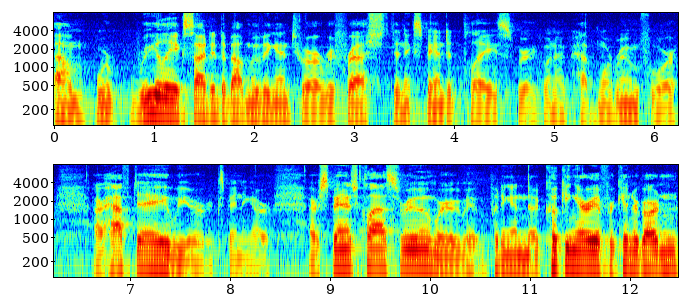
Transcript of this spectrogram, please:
Um, we're really excited about moving into our refreshed and expanded place. We're going to have more room for our half day. We are expanding our, our Spanish classroom. We're putting in a cooking area for kindergarten.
